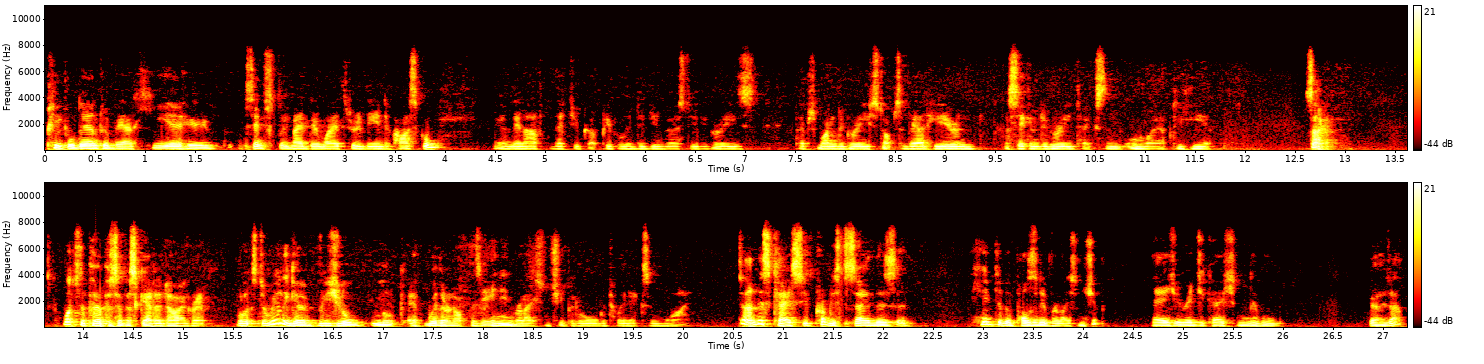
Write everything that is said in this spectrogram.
people down to about here who essentially made their way through the end of high school, and then after that you've got people who did university degrees. Perhaps one degree stops about here, and a second degree takes them all the way up to here. So, what's the purpose of a scatter diagram? Well, it's to really get a visual look at whether or not there's any relationship at all between x and y. So in this case, you'd probably say there's a hint of a positive relationship as your education level goes up,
